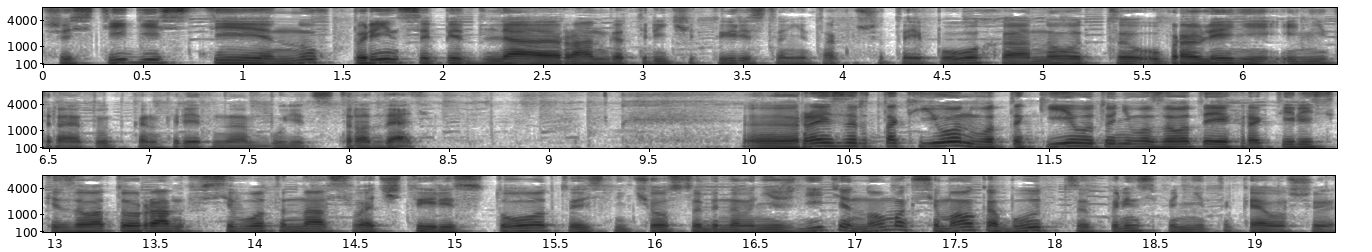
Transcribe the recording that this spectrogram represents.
60, ну, в принципе, для ранга 3400 не так уж это и плохо, но вот управление и нитро тут конкретно будет страдать. Razer Tachyon, вот такие вот у него золотые характеристики. Золотой ранг всего-то навсего 400, то есть ничего особенного не ждите. Но максималка будет, в принципе, не такая уж и...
